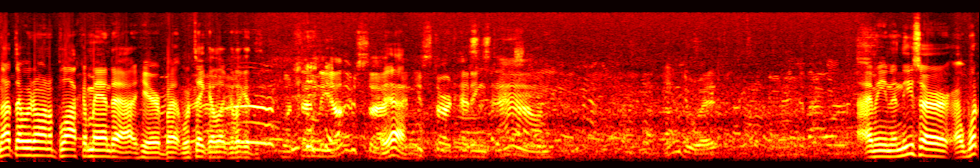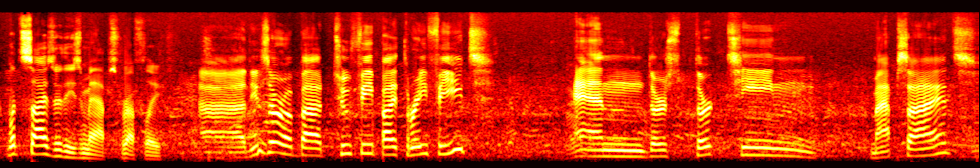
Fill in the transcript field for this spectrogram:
Not that we don't want to block Amanda out here, but we'll take a look. Look at the, But then the other side, Yeah. then you start heading down into it. I mean, and these are uh, what what size are these maps roughly? Uh, these are about two feet by three feet, and there's 13 map sides,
